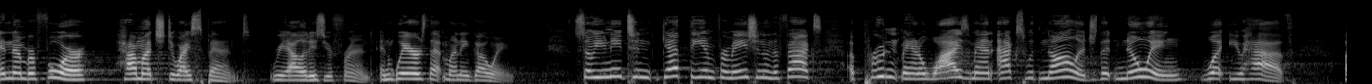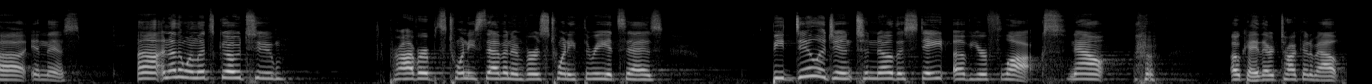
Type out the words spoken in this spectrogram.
And number four, how much do I spend? Reality is your friend. And where's that money going? So you need to get the information and the facts. A prudent man, a wise man, acts with knowledge that knowing what you have uh, in this. Uh, another one, let's go to Proverbs 27 and verse 23. It says, Be diligent to know the state of your flocks. Now, Okay, they're talking about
